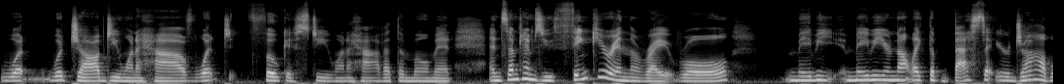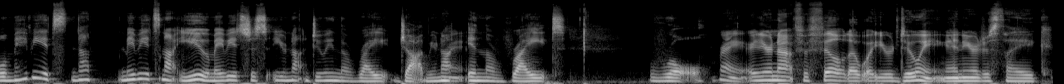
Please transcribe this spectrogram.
what what job do you want to have what focus do you want to have at the moment and sometimes you think you're in the right role maybe maybe you're not like the best at your job well maybe it's not maybe it's not you maybe it's just you're not doing the right job you're not Right. in the right role Right. Or you're not fulfilled at what you're doing. And you're just like,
